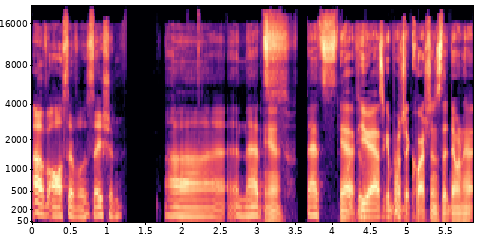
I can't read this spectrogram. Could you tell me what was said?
of all civilization. Uh, and that's Yeah. that's Yeah, if the- you ask a bunch of questions that don't ha-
